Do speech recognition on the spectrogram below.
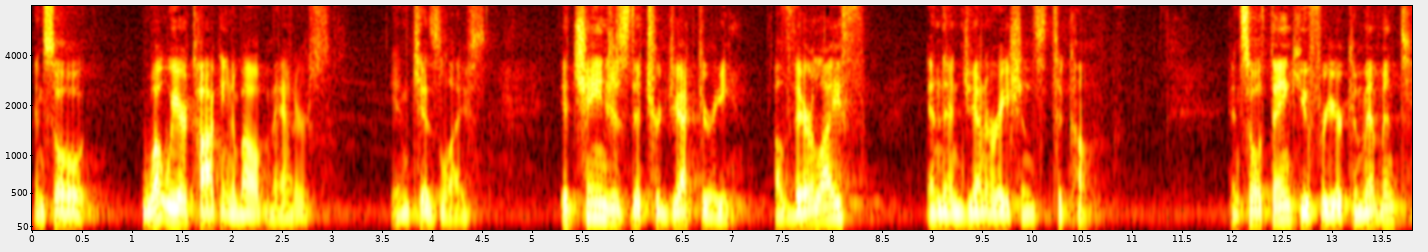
And so, what we are talking about matters in kids' lives. It changes the trajectory of their life and then generations to come. And so, thank you for your commitment.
